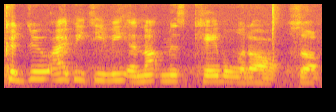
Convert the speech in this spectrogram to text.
could do IPTV and not miss cable at all. So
